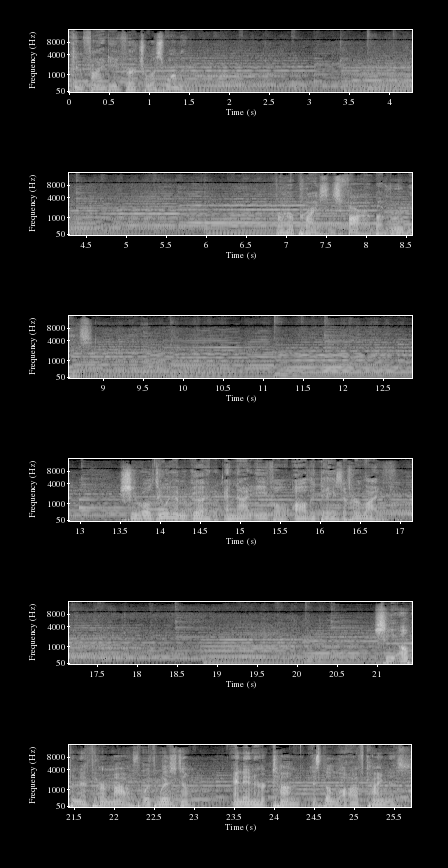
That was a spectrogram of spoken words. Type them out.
can find a virtuous woman? For her price is far above rubies. She will do him good and not evil all the days of her life. She openeth her mouth with wisdom, and in her tongue is the law of kindness.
